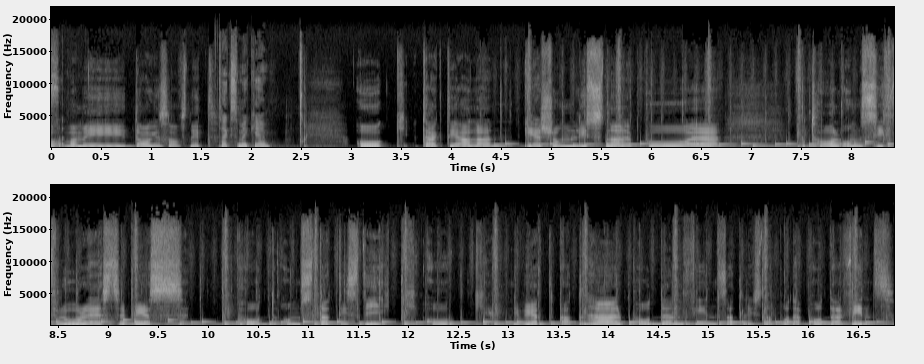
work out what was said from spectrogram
Nisse. var med i dagens avsnitt. Tack så mycket. Och tack till alla er som lyssnar på eh, på tal om siffror, SCBs podd om statistik. Och ni vet att den här podden finns att lyssna på där poddar finns.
